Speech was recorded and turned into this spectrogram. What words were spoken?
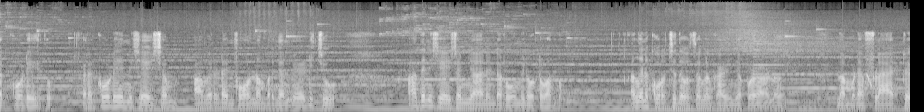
റെക്കോർഡ് ചെയ്തു. റെക്കോർഡ് ചെയ്തതിന് ശേഷം അവരുടെ ഫോൺ നമ്പർ ഞാൻ മേടിച്ചു. അതിനുശേഷം ഞാൻ എന്റെ റൂമിലോട്ട് വന്നു. അങ്ങനെ കുറച്ച് ദിവസങ്ങൾ കഴിഞ്ഞപ്പോഴാണ് നമ്മുടെ ഫ്ലാറ്റ്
